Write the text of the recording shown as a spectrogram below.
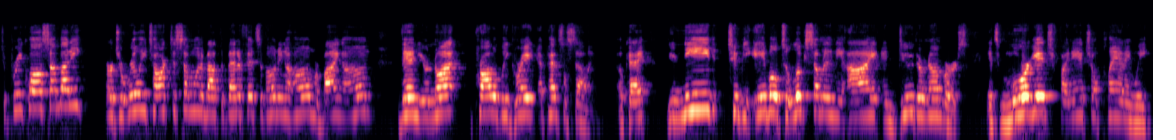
to pre-qual somebody or to really talk to someone about the benefits of owning a home or buying a home, then you're not probably great at pencil selling. Okay. You need to be able to look someone in the eye and do their numbers. It's mortgage financial planning. We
